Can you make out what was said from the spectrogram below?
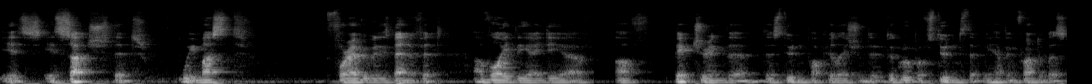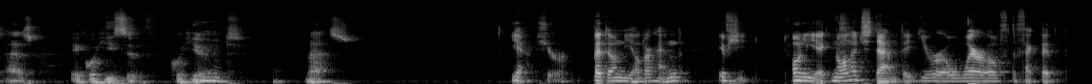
is is such that we must, for everybody's benefit, avoid the idea of, of picturing the, the student population, the, the group of students that we have in front of us as a cohesive, coherent mass. Yeah, sure. But on the other hand, if you only acknowledge that, that you're aware of the fact that,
